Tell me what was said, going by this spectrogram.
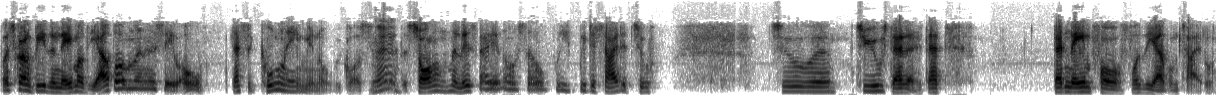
what's going to be the name of the album? And I say, oh, that's a cool name, you know, because Yeah. uh, the song Melissa, you know. So we we decided to to uh, to use that uh, that that name for for the album title.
